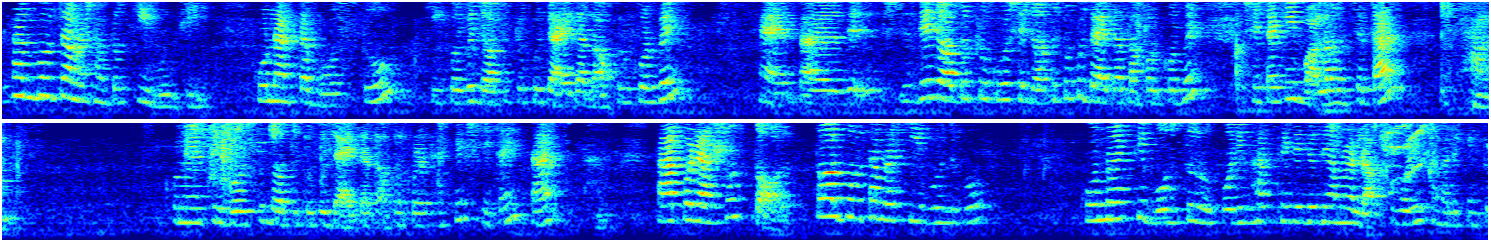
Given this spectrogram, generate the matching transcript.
স্থান বলতে আমরা সাধারণত কি বুঝি? কোন একটা বস্তু কি করবে, যতটুকু জায়গা দখল করবে হ্যাঁ যে যতটুকু, সে যতটুকু জায়গা দখল করবে, সেটাকেই বলা হচ্ছে তার স্থান। কোনো একটি বস্তু যতটুকু জায়গা দখল করে থাকে, সেটাই তার স্থান। তারপরে আসো তল। তল বলতে আমরা কি বুঝব? কোনো একটি বস্তুর উপরিভাগ থেকে যদি আমরা লক্ষ্য করি, তাহলে কিন্তু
